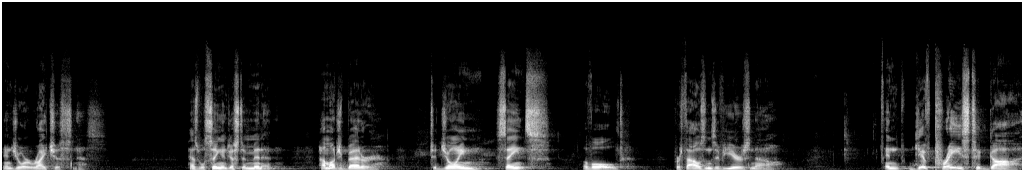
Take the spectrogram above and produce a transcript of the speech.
and your righteousness. As we'll sing in just a minute, how much better to join saints of old for thousands of years now and give praise to God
